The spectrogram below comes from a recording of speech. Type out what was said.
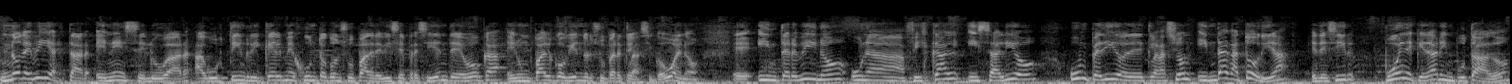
No debía estar en ese lugar Agustín Riquelme junto con su padre, vicepresidente de Boca, en un palco viendo el superclásico. Bueno, eh, intervino una fiscal y salió un pedido de declaración indagatoria, es decir, puede quedar imputado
